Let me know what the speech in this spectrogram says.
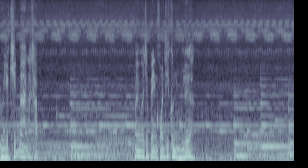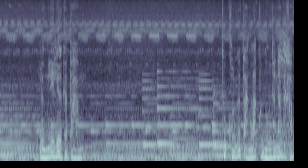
หนูอย่าคิดมากนะครับ ไม่ว่าจะเป็นคนที่คุณหนูเลือก หรือไม่ได้เลือกก็ตาม ทุกคนก็ต่างรักคุณหนูเท่านั้นแหละครับ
